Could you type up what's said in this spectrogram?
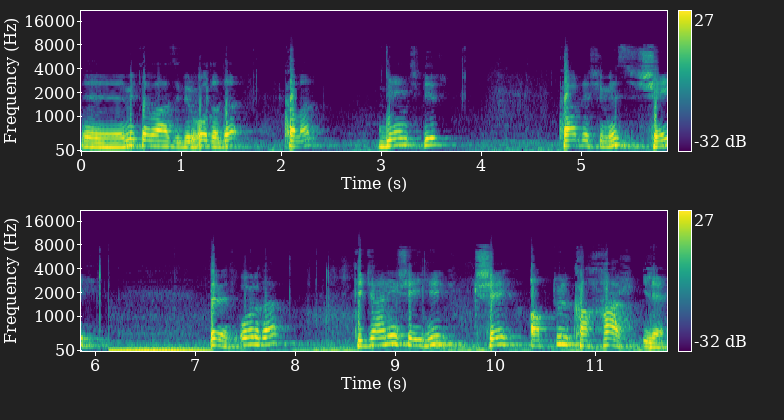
e, mütevazi bir odada kalan genç bir kardeşimiz şeyh evet orada ticani şeyhi Şeyh Abdülkahhar ile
